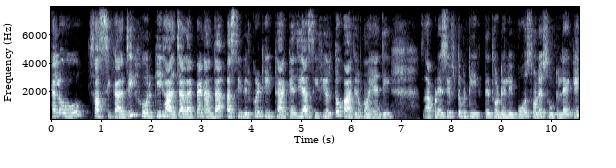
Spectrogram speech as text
ਹੈਲੋ, ਸਤਿ ਸ਼੍ਰੀ ਅਕਾਲ ਜੀ। ਹੋਰ ਕੀ ਹਾਲ ਚਾਲ ਹੈ ਭੈਣਾਂ ਦਾ? ਅਸੀਂ ਬਿਲਕੁਲ ਠੀਕ ਠਾਕ ਹਾਂ ਜੀ। ਅਸੀਂ ਫਿਰ ਤੋਂ ਹਾਜ਼ਰ ਹੋਏ ਹਾਂ ਜੀ ਆਪਣੇ ਸਿਫਤ ਬੁਟੀਕ ਤੇ ਤੁਹਾਡੇ ਲਈ ਬਹੁਤ ਸੋਹਣੇ ਸੂਟ ਲੈ ਕੇ।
